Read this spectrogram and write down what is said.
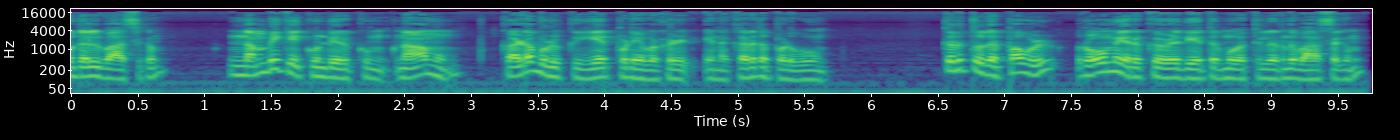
முதல் வாசகம் நம்பிக்கை கொண்டிருக்கும் நாமும் கடவுளுக்கு ஏற்புடையவர்கள் என கருதப்படுவோம். திருத்துதர் பவுல் ரோமேருக்கு எழுதிய திருமுகத்திலிருந்து வாசகம்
